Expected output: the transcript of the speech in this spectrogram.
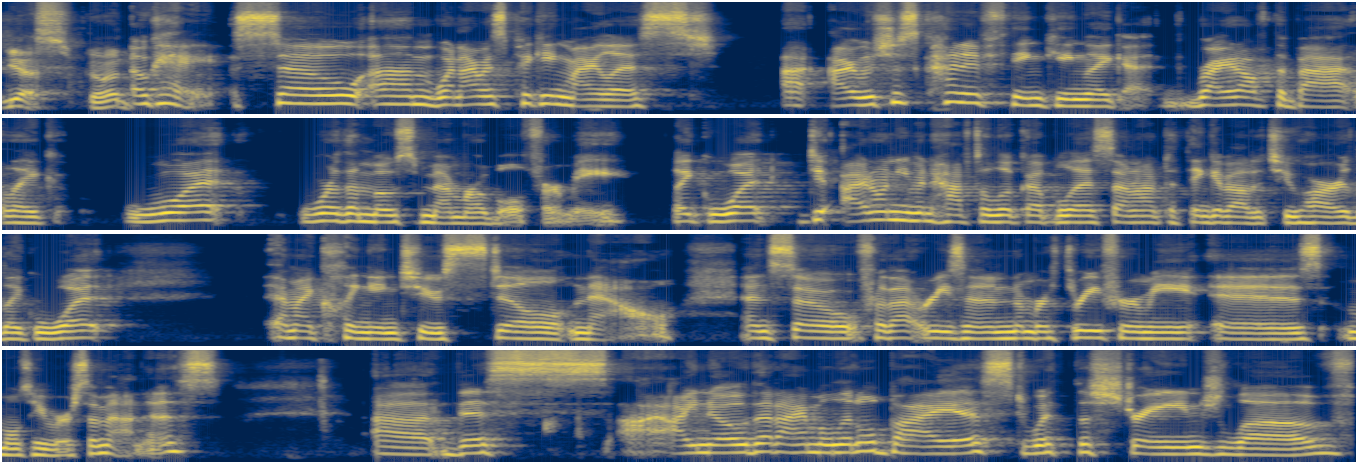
Yes, go ahead. Okay, so um, when I was picking my list, I, I was just kind of thinking, like, right off the bat, like, what were the most memorable for me? Like, what do, I don't even have to look up lists. I don't have to think about it too hard. Like, what am I clinging to still now? And so, for that reason, number three for me is Multiverse of Madness. Uh, this, I know that I'm a little biased with the Strange love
